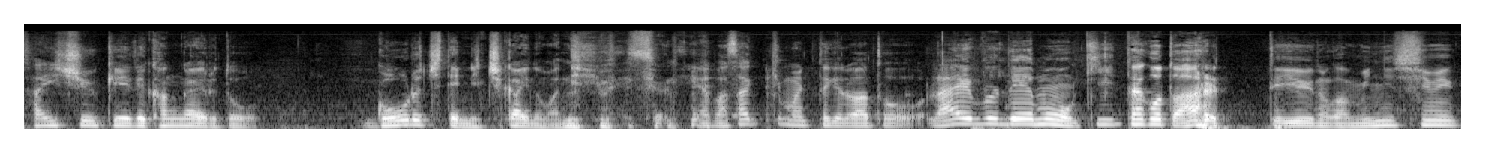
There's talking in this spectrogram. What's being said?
最終形で考えるとゴール地点に近いのは2位ですよね。やっぱさっきも言ったけどあとライブでもう聞いたことあるっていうのが身に染み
